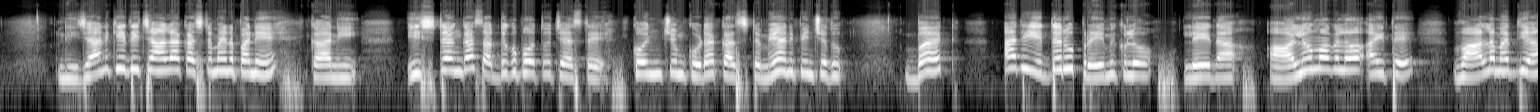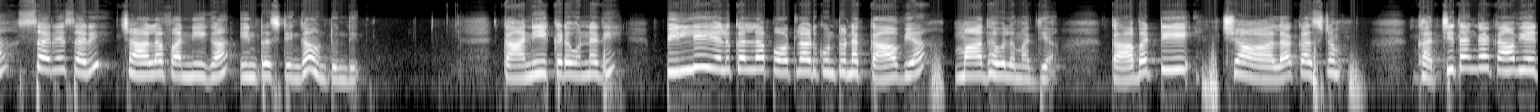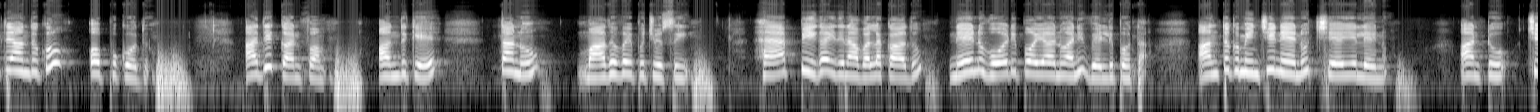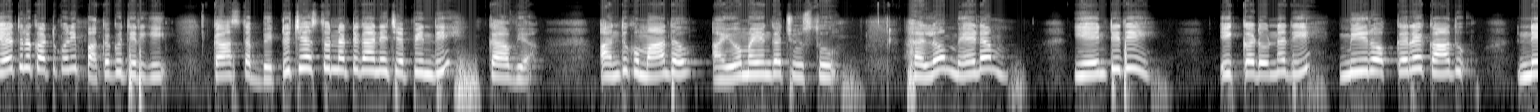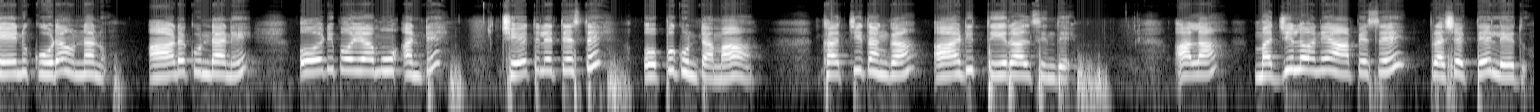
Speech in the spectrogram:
నిజానికి ఇది చాలా కష్టమైన పనే కానీ ఇష్టంగా సర్దుకుపోతూ చేస్తే కొంచెం కూడా కష్టమే అనిపించదు. బట్ అది ఇద్దరు ప్రేమికులో లేదా ఆలు మగలో అయితే వాళ్ళ మధ్య సరే సరే చాలా ఫన్నీగా ఇంట్రెస్టింగ్గా ఉంటుంది. కానీ ఇక్కడ ఉన్నది పిల్లి ఎలుకల్లా పోట్లాడుకుంటున్న కావ్య మాధవుల మధ్య. కాబట్టి చాలా కష్టం. ఖచ్చితంగా కావ్య అయితే అందుకు ఒప్పుకోదు. అది కన్ఫర్మ్. అందుకే తను మాధవ్ వైపు చూసి హ్యాపీగా ఇది నా వల్ల కాదు నేను ఓడిపోయాను అని వెళ్ళిపోతా. అంతకు మించి నేను చేయలేను అంటూ చేతులు కట్టుకుని పక్కకు తిరిగి కాస్త బెట్టు చేస్తున్నట్టుగానే చెప్పింది కావ్య. అందుకు మాధవ్ అయోమయంగా చూస్తూ హలో మేడం ఏంటిది? ఇక్కడున్నది మీరొక్కరే కాదు నేను కూడా ఉన్నాను. ఆడకుండానే ఓడిపోయాము అంటే చేతులెత్తేస్తే ఒప్పుకుంటామా? ఖచ్చితంగా ఆడి తీరాల్సిందే. అలా మధ్యలోనే ఆపేసే ప్రసక్తే లేదు.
